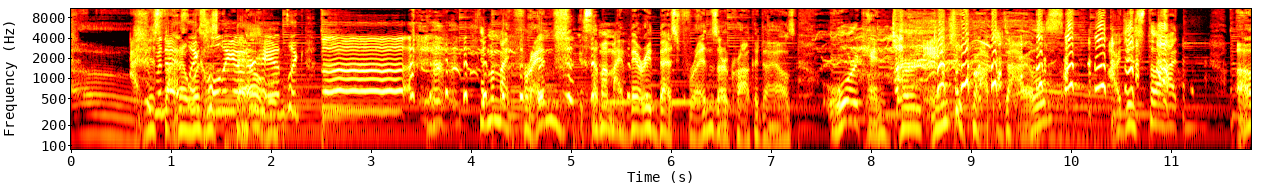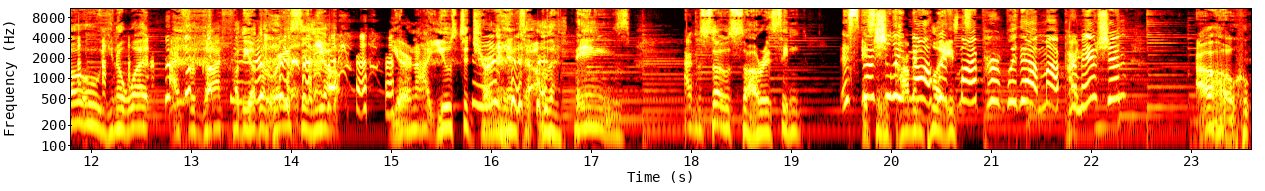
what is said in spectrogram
Oh. I just thought Minette's it like was holding out her hands, like, uh. Some of my friends, some of my very best friends are crocodiles or can turn into crocodiles. I just thought, oh, you know what? I forgot for the other races, y'all, you're not used to turning into other things. I'm so sorry. It seemed, Especially not with my per- without my permission. Oh,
